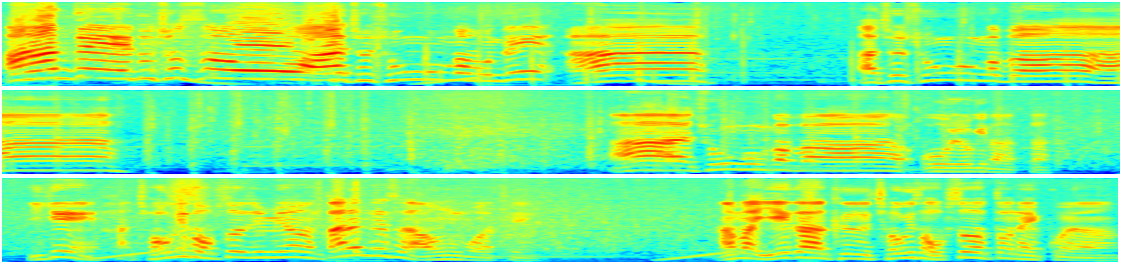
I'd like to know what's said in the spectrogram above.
아 안돼! 놓쳤어! 아 저 좋은 건가 본데? 아 아 저 좋은 건가 봐아. 아 좋은 건가 봐오 여기 나왔다 이게 하- 저기서 없어지면 다른 데서 나오는 것 같아. 아마 얘가 그 저기서 없어졌던 애 거야.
